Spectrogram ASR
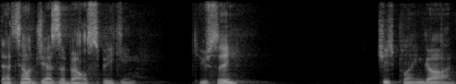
That's how Jezebel's speaking. You see? She's playing God.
